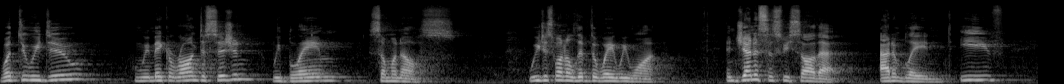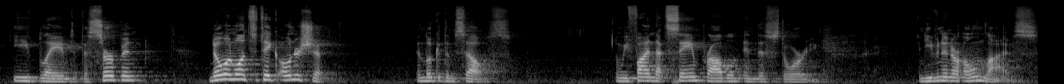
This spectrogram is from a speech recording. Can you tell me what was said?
what do we do? When we make a wrong decision, we blame someone else. We just want to live the way we want. In Genesis, we saw that. Adam blamed Eve, Eve blamed the serpent, no one wants to take ownership and look at themselves. And we find that same problem in this story, and even in our own lives.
